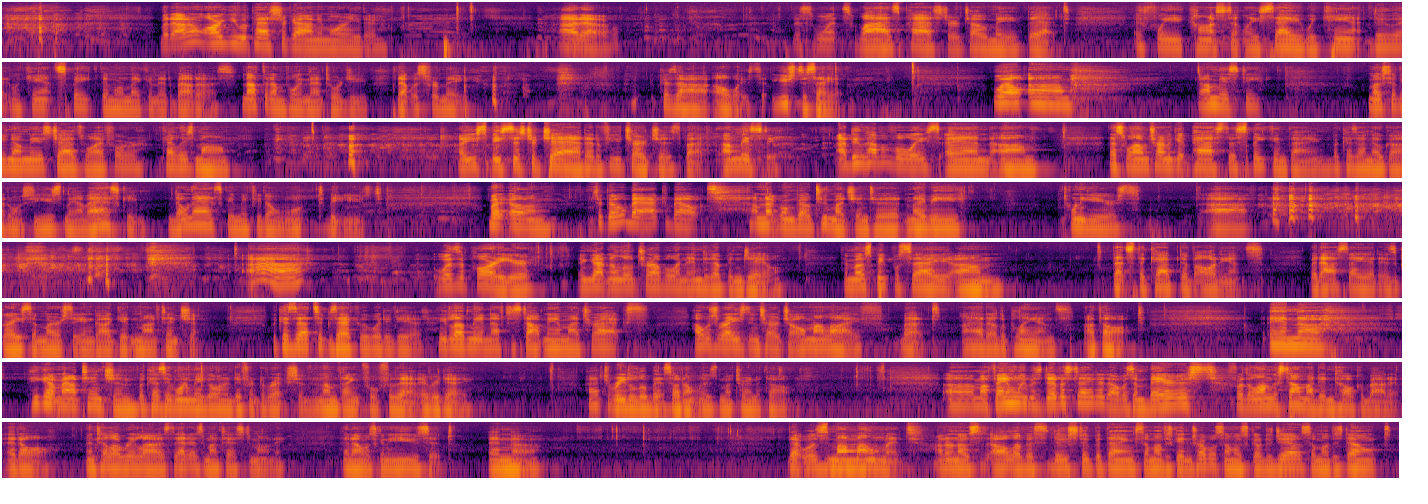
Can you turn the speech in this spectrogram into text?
but I don't argue with Pastor Guy anymore either. I know. This once wise pastor told me that if we constantly say we can't do it and we can't speak, then we're making it about us. Not that I'm pointing that towards you, that was for me. Because I always used to say it. Well, um, I'm Misty. Most of you know me as Chad's wife or Kelly's mom. I used to be Sister Chad at a few churches, but I'm Misty. I do have a voice, and um, that's why I'm trying to get past this speaking thing because I know God wants to use me. I've asked Him. Don't ask Him if you don't want to be used. But um, to go back about, I'm not going to go too much into it, maybe 20 years. Uh, I was a partier and got in a little trouble and ended up in jail. And most people say um, that's the captive audience. But I say it as grace and mercy and God getting my attention. Because that's exactly what He did. He loved me enough to stop me in my tracks. I was raised in church all my life, but I had other plans, I thought. And uh, He got my attention because He wanted me to go in a different direction. And I'm thankful for that every day. I have to read a little bit so I don't lose my train of thought. Uh, my family was devastated. I was embarrassed. For the longest time, I didn't talk about it at all until I realized that is my testimony and I was going to use it. And uh, that was my moment. I don't know, all of us do stupid things. Some of us get in trouble, some of us go to jail, some of us don't.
